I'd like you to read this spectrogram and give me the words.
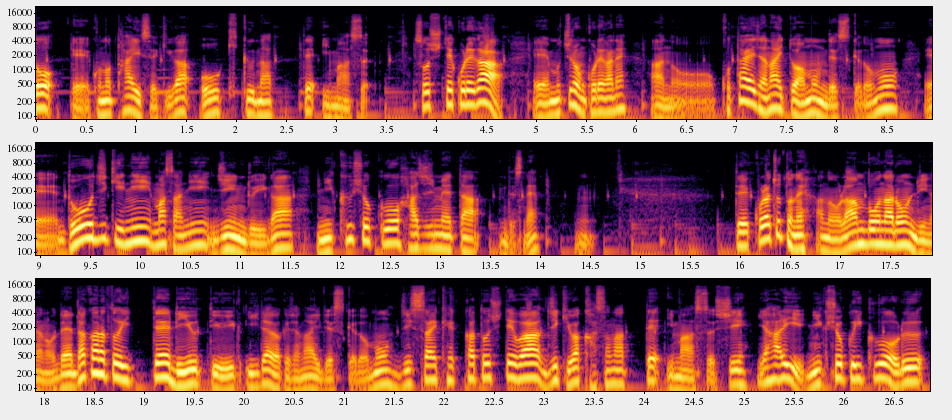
と、えー、この体積が大きくなっています。そしてこれが、えー、もちろんこれがね、あのー、答えじゃないとは思うんですけども、えー、同時期にまさに人類が肉食を始めたんですね。で、これはちょっとね、あの乱暴な論理なので、だからといって理由っていう言いたいわけじゃないですけども、実際結果としては時期は重なっていますし、やはり肉食イクオール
